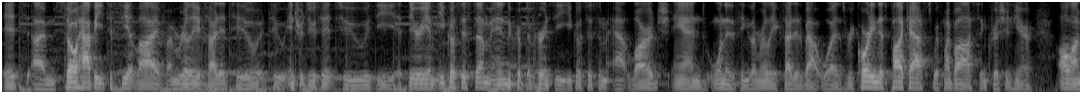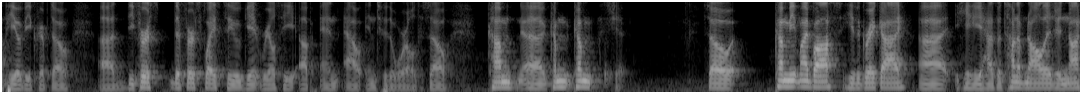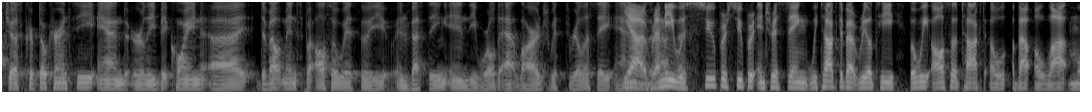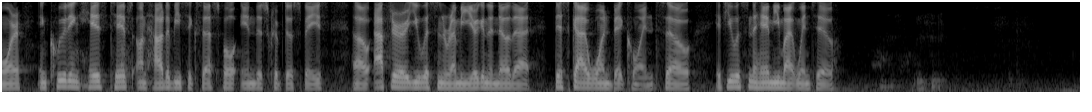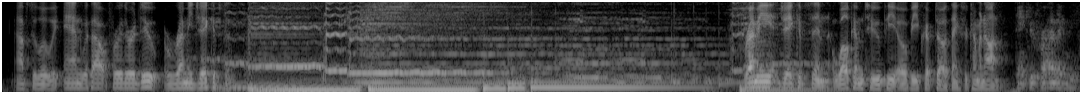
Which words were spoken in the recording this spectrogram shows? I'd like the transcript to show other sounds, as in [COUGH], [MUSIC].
it's, I'm so happy to see it live. I'm really excited to, to introduce it to the Ethereum ecosystem and the cryptocurrency ecosystem at large. And one of the things I'm really excited about was recording this podcast with my boss and Christian here, all on POV Crypto uh, the first the first place to get RealT up and out into the world. So come uh, come come shit. So come meet my boss. He's a great guy. Uh, he has a ton of knowledge in not just cryptocurrency and early Bitcoin uh, developments, but also with the investing in the world at large with real estate and yeah. Remy was super super interesting. We talked about RealT, but we also talked a, about a lot more, including his tips on how to be successful in this crypto space. Uh, after you listen to Remy, you're gonna know that this guy won Bitcoin. So if you listen to him, you might win too. Absolutely. And without further ado, Remy Jacobson. Remy Jacobson, welcome to POV Crypto. Thanks for coming on. Thank you for having me.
